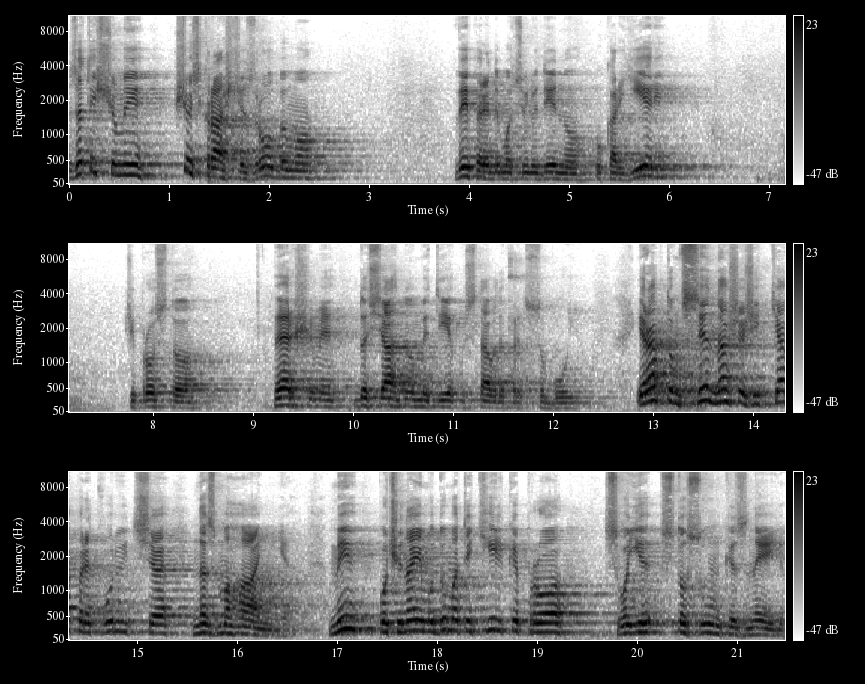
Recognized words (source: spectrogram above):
за те, що ми щось краще зробимо, випередимо цю людину у кар'єрі, чи просто першими досягнемо мети, яку ставили перед собою. І раптом все наше життя перетворюється на змагання. Ми починаємо думати тільки про свої стосунки з нею.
